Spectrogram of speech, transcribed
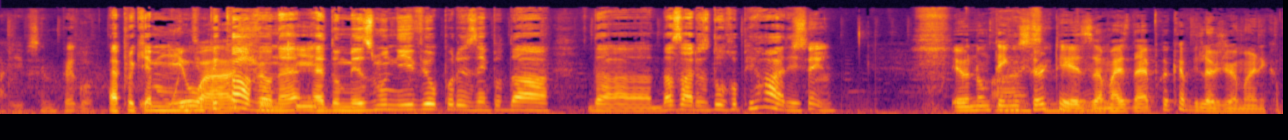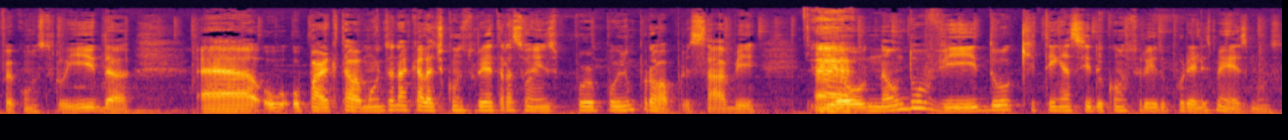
aí você me pegou. É porque é muito Eu impecável, né? que- É do mesmo nível, por exemplo, da, da- das áreas do Hopi Hari. Sim. Eu não tenho Ai, certeza, mas na época que a Vila Germânica foi construída, é, o, o parque tava muito naquela de construir atrações por punho próprio, sabe? E É. eu não duvido que tenha sido construído por eles mesmos.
